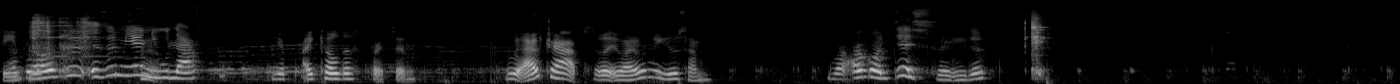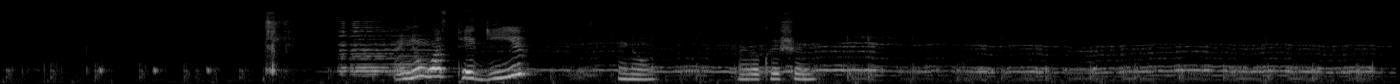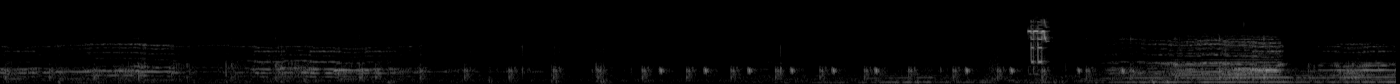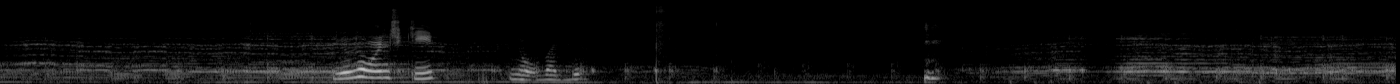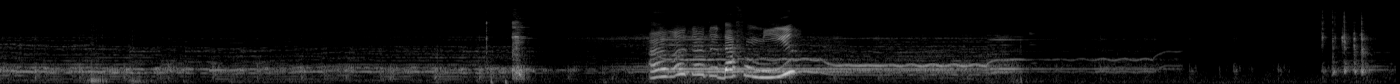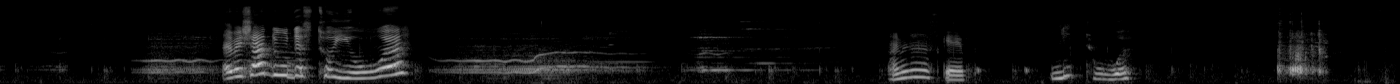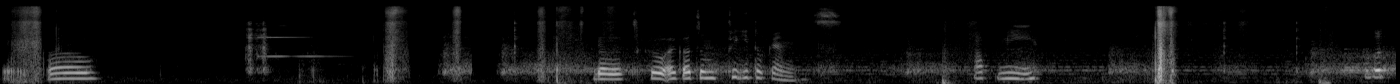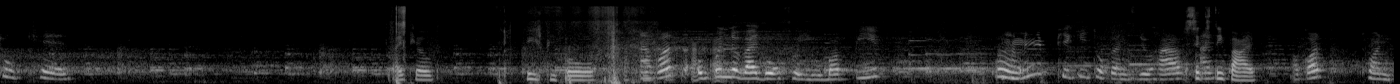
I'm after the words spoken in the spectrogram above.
save you? Is it, is it me and you hmm. left? Yep, I killed this person. Wait, I have traps. Wait, why don't you use them? Well, I got this thing. I know what's Piggy. I know. My location. Have the orange key. No, but I got some piggy tokens. Not me. I got two kids. I killed these people. I got to open the red door for you, Buppy. How Oh, many piggy tokens do you have? 65. I, I got 20.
